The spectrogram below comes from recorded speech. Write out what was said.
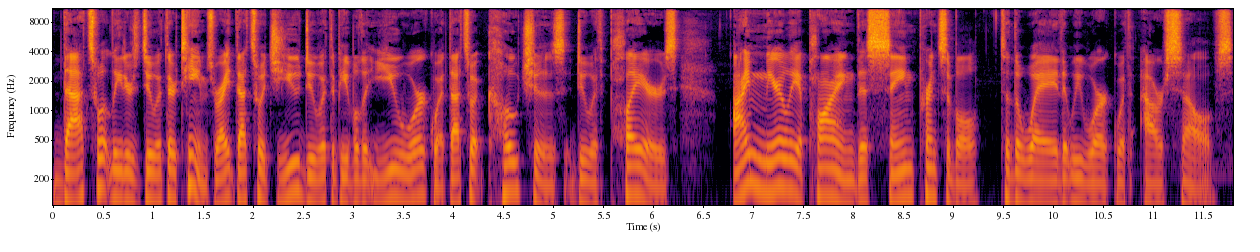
That's what leaders do with their teams, right? That's what you do with the people that you work with. That's what coaches do with players. I'm merely applying this same principle to the way that we work with ourselves.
